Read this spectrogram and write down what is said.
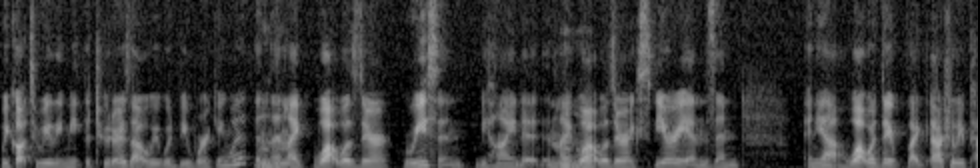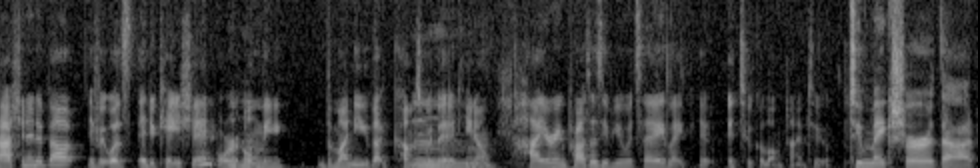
we got to really meet the tutors that we would be working with and then Mhm. like what was their reason behind it and like Mhm. what was their experience and and yeah, what were they like actually passionate about if it was education or Mhm. only the money that comes with it, you know? Mm. Hiring process if you would say like it, it took a long time too. to make sure that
